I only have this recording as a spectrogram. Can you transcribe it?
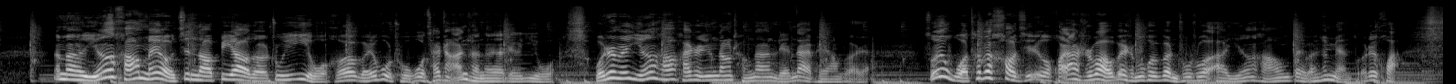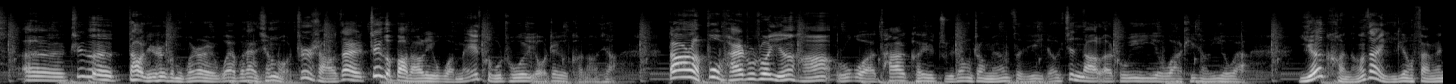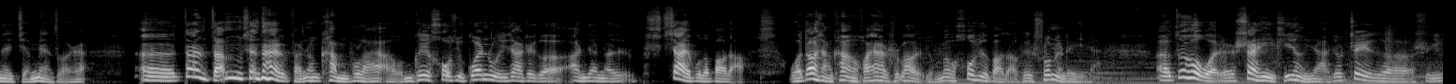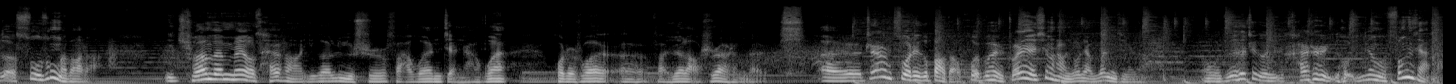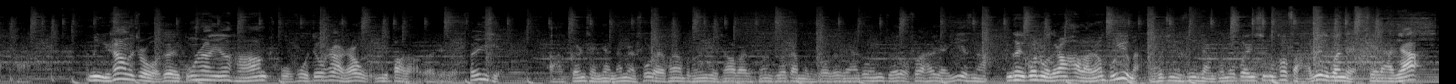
那么银行没有尽到必要的注意义务和维护储户财产安全的这个义务，我认为银行还是应当承担连带赔偿责任。所以我特别好奇，这个《华夏时报》为什么会问出说啊银行被完全免责这话？呃，这个到底是怎么回事？我也不太清楚。至少在这个报道里，我没读出有这个可能性。当然了，不排除说银行如果他可以举证证明自己已经尽到了注意义务啊、提醒义务啊，也可能在一定范围内减免责任。呃，但咱们现在反正看不出来啊，我们可以后续关注一下这个案件的下一步的报道。我倒想看看《华夏时报》有没有后续的报道可以说明这一点。呃，最后我善意提醒一下，就这个是一个诉讼的报道。你全文没有采访一个律师、法官、检察官，或者说呃法学老师啊什么的，呃，这样做这个报道会不会专业性上有点问题呢？我觉得这个还是有一定的风险的啊。那么以上呢就是我对工商银行储户丢失二点五亿报道的这个分析啊，个人浅见难免疏漏，欢迎不同意见小伙伴在评论区和、弹幕里给我留言。如果您觉得我说的还有点意思呢，您可以关注我的账号老杨不郁闷，我会继续分享更多关于新闻和法律的观点。谢谢大家。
